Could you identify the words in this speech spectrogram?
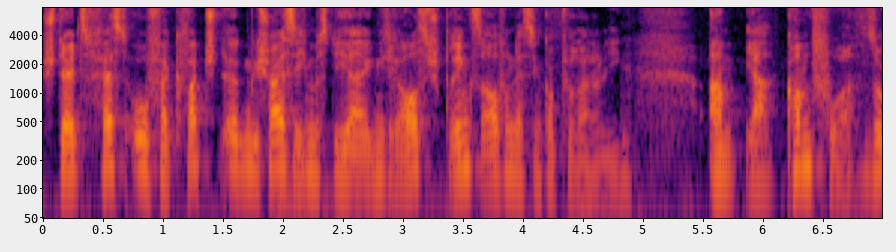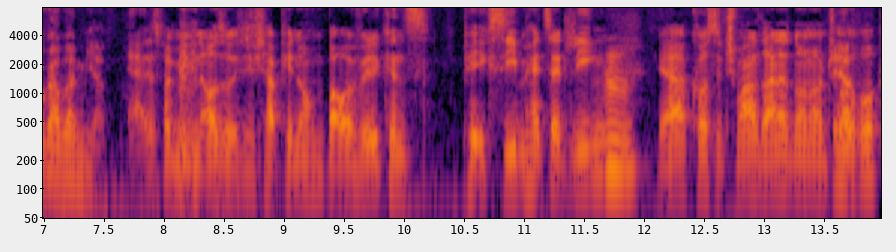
stellst fest, oh, verquatscht irgendwie scheiße, ich müsste hier eigentlich raus, springst auf und lässt den Kopfhörer da liegen. Ähm, ja, kommt vor, sogar bei mir. Ja, das ist bei mir genauso. Ich habe hier noch ein Bauer Wilkins PX7 Headset liegen. Ja, kostet schmal 399 Mhm. Ja. Euro.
